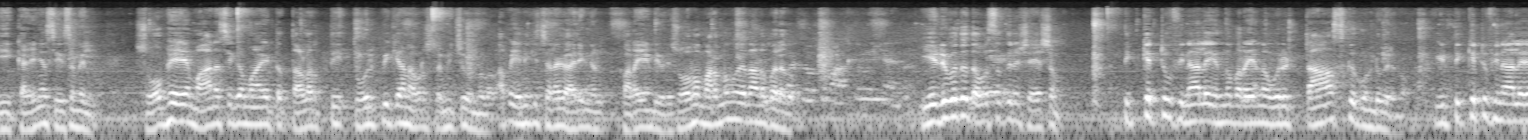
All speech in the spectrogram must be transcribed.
ഈ കഴിഞ്ഞ സീസണിൽ ശോഭയെ മാനസികമായിട്ട് തളർത്തി തോൽപ്പിക്കാൻ അവർ ശ്രമിച്ചു എന്നുള്ളത്. അപ്പോൾ എനിക്ക് ചില കാര്യങ്ങൾ പറയേണ്ടി വരും. ശോഭ മറന്നുപോയതാണ് പലതും. എഴുപത് ദിവസത്തിന് ശേഷം ടിക്കറ്റ് ടു ഫിനാലെ എന്ന് പറയുന്ന ഒരു ടാസ്ക് കൊണ്ടുവരുന്നു. ഈ ടിക്കറ്റ് ടു ഫിനാലെ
